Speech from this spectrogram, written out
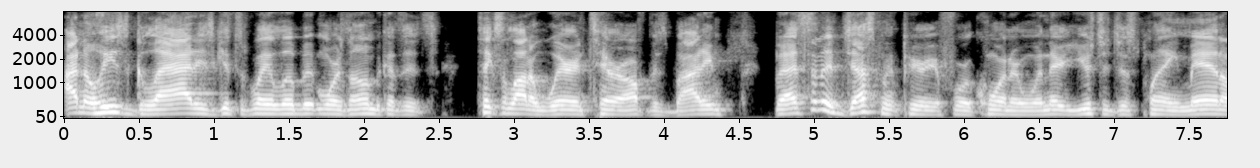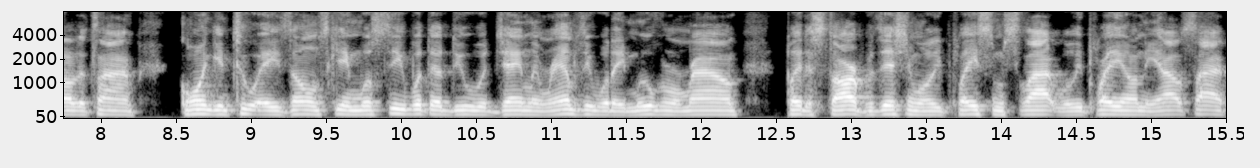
I know he's glad he gets to play a little bit more zone because it's takes a lot of wear and tear off his body. But that's an adjustment period for a corner when they're used to just playing man all the time, going into a zone scheme. We'll see what they'll do with Jalen Ramsey. Will they move him around, play the star position? Will he play some slot? Will he play on the outside?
